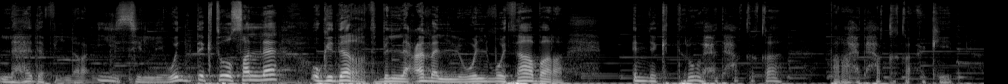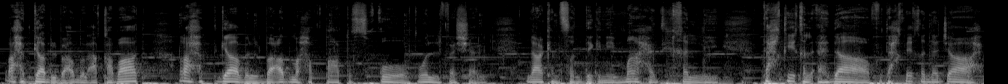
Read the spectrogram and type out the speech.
الهدف الرئيسي اللي ودك توصل له وقدرت بالعمل والمثابرة إنك تروح تحققه فراح تحققه أكيد. راح تقابل بعض العقبات راح تقابل بعض محطات السقوط والفشل. لكن صدقني ما حد يخلي تحقيق الأهداف وتحقيق النجاح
